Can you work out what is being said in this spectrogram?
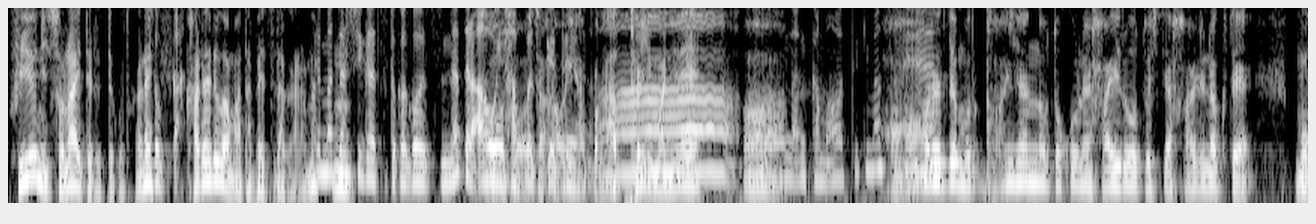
冬に備えてるってことかね。枯れるはまた別だからな。でまた4月とか5月になったら青い葉っぱつけて。そうそうそう青い葉っぱがあっという間にね。なんか回ってきますね。あれでも外苑のとこに入ろうとして入れなくて目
